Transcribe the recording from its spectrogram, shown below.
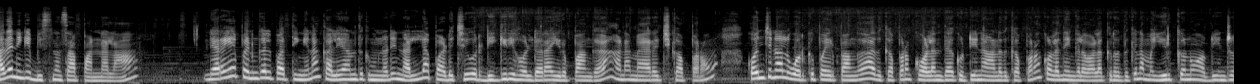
அதை நீங்கள் பிஸ்னஸாக பண்ணலாம். நிறைய பெண்கள் பார்த்திங்கன்னா கல்யாணத்துக்கு முன்னாடி நல்லா படித்து ஒரு டிகிரி ஹோல்டராக இருப்பாங்க. ஆனால் மேரேஜ்க்கு அப்புறம் கொஞ்ச நாள் ஒர்க்கு போயிருப்பாங்க. அதுக்கப்புறம் குழந்தை குட்டின்னு ஆனதுக்கப்புறம் குழந்தைங்களை வளர்க்குறதுக்கு நம்ம இருக்கணும் அப்படின்ற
